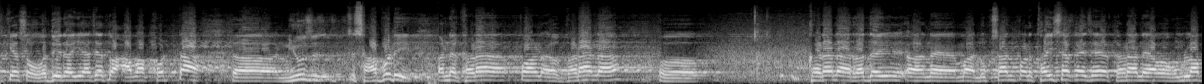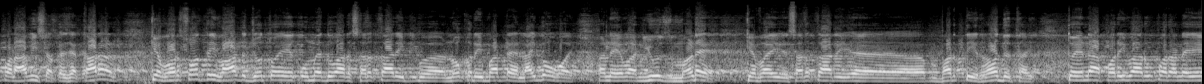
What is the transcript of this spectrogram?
જ કેસો વધી રહ્યા છે. તો આવા ખોટા ન્યૂઝ સાંભળી અને ઘણા પણ ઘણાના ઘણાના હૃદય અને એમાં નુકસાન પણ થઈ શકે છે, ઘણાને આવા હુમલા પણ આવી શકે છે. કારણ કે વર્ષોથી વાટ જોતો એક ઉમેદવાર સરકારી નોકરી માટે લાગ્યો હોય અને એવા ન્યૂઝ મળે કે ભાઈ સરકારી ભરતી રદ થઈ. તો એના પરિવાર ઉપર અને એ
